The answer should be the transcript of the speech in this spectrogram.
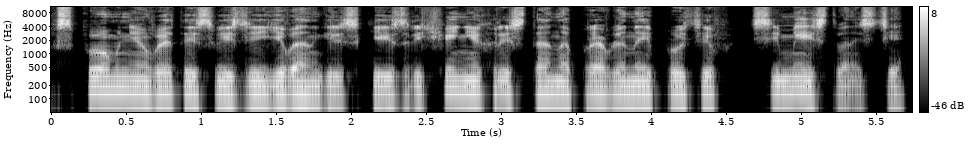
Вспомним в этой связи евангельские изречения Христа, направленные против семейственности.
